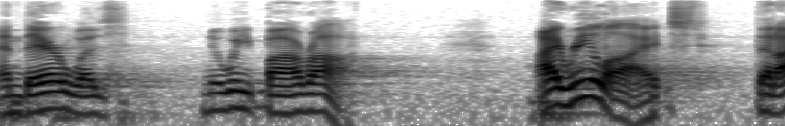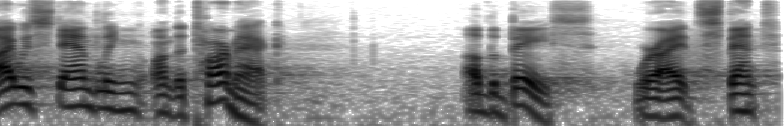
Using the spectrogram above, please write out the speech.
and there was Nui Ba Ra. I realized that I was standing on the tarmac of the base where I had spent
